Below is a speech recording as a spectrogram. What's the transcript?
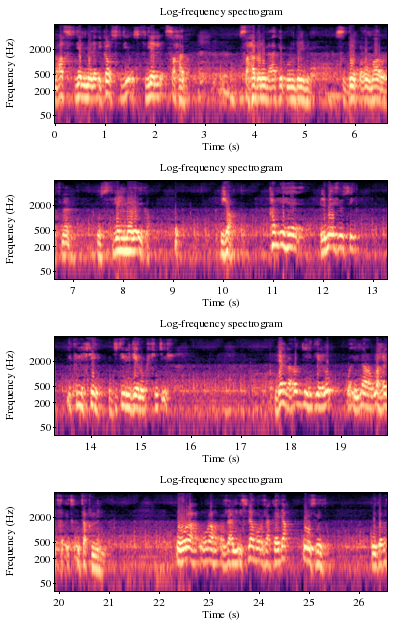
مع الصف ديال الملائكة والصف ديال, الصحابة. الصحابة اللي معاه كيكونوا دائما الصديق وعمر وعثمان والصف ديال الملائكة. جاء قال ليه المجوسي يكلفتيه؟ وديتي لي ديالو ما حشمتيش. دابا رديه ديالو وإلا الله غينتقم منه وراه وراه رجع للإسلام ورجع كذا وسميتو ودابا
